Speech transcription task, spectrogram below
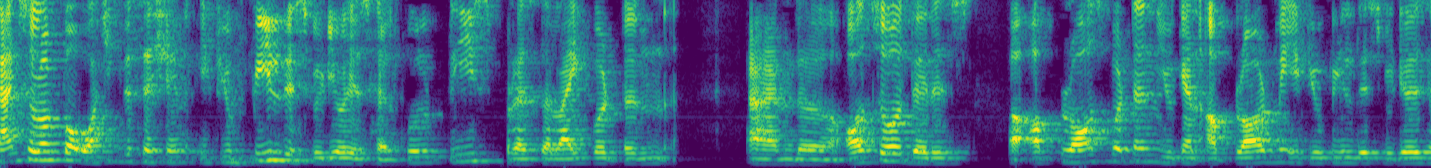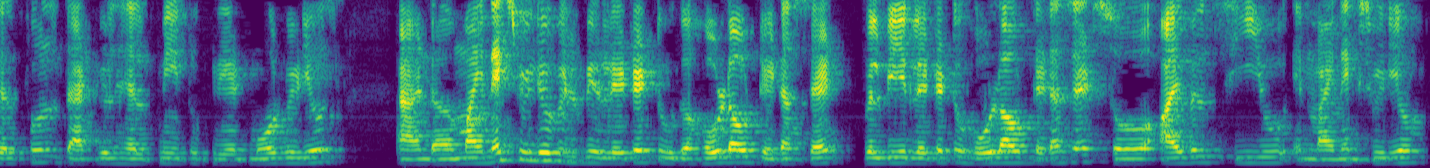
thanks a lot for watching the session. If you feel this video is helpful please press the like button. And uh, also there is uh, applause button. You can applaud me if you feel this video is helpful. That will help me to create more videos. And uh, my next video will be related to the holdout data set will be related to holdout data set. So i will see you in my next video.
